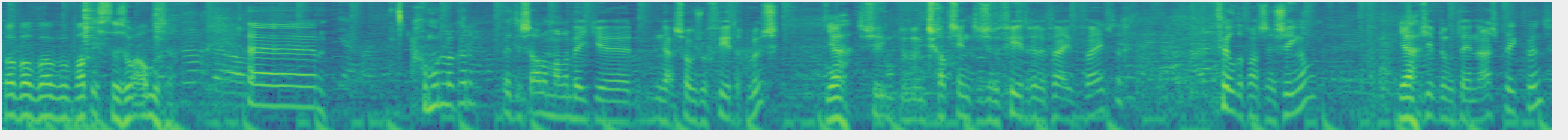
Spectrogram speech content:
wat, wat, wat- wat is er zo anders aan? Ehm, gemoedelijker. Het is allemaal een beetje, nou, sowieso 40 plus. Ja, Dus ik, ik schat zin tussen de 40 en de 55. Veel ervan zijn single. ja, Dus je hebt nog meteen een aanspreekpunt.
